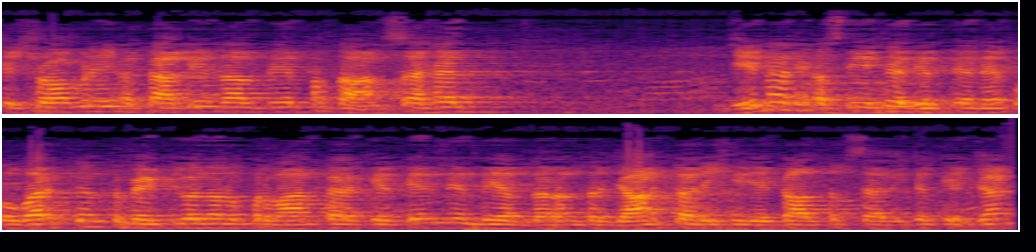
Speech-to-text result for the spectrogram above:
ਕਿ ਸ਼੍ਰੋਮਣੀ ਅਕਾਲੀ ਦਲ ਦੇ ਪ੍ਰਧਾਨ ਸਾਹਿਬ ਜਿਨ੍ਹਾਂ ਨੇ ਅਸਤੀਫੇ ਦਿੱਤੇ ਨੇ ਉਹ ਵਰਕਿੰਗ ਕਮੇਟੀ ਉਹਨਾਂ ਨੂੰ ਪ੍ਰਵਾਨ ਕਰਕੇ ਤਿੰਨ ਦਿਨ ਦੇ ਅੰਦਰ ਅੰਦਰ ਜਾਣਕਾਰੀ ਸ਼੍ਰੀ ਅਕਾਲ ਤਖਤ ਸਾਹਿਬ ਵਿਖੇ ਭੇਜਣ।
